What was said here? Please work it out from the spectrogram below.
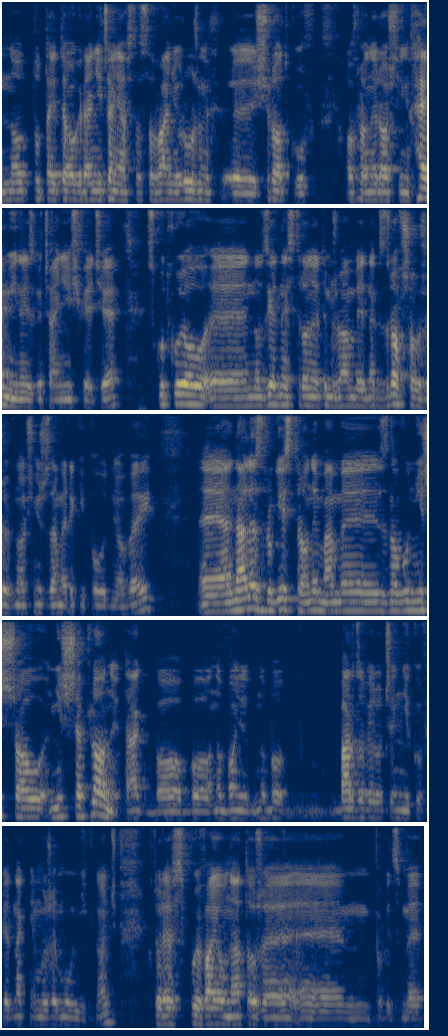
no tutaj te ograniczenia w stosowaniu różnych środków ochrony roślin, chemii najzwyczajniej w świecie skutkują no z jednej strony tym, że mamy jednak zdrowszą żywność niż z Ameryki Południowej, no ale z drugiej strony mamy znowu niższą, niższe plony, tak, bo, bo, no bo, no bo bardzo wielu czynników jednak nie możemy uniknąć, które wpływają na to, że powiedzmy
